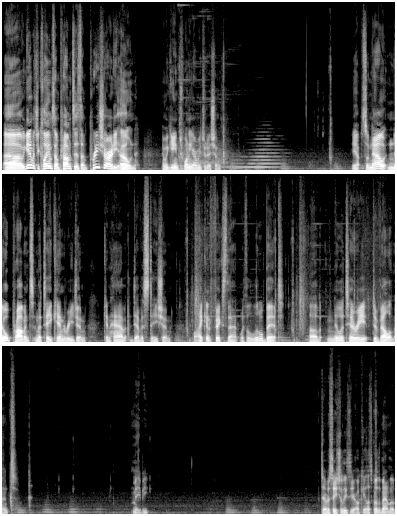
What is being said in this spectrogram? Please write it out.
Uh, we gain a bunch of claims on provinces I'm pretty sure I already own. And we gain 20 army tradition. Yep. So now no province in the Taychend region can have devastation. Well, I can fix that with a little bit of military development. Maybe. Devastation least zero. Okay, let's go to the map mode.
